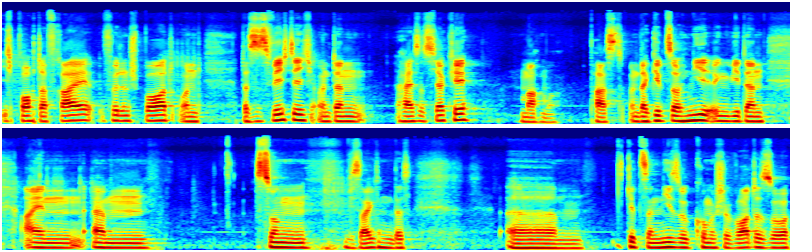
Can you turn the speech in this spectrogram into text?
ich brauche da frei für den Sport und das ist wichtig und dann heißt es, ja, okay, machen wir, passt. Und da gibt es auch nie irgendwie dann ein, ähm, so ein, wie sage ich denn das, ähm, gibt es dann nie so komische Worte, so,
